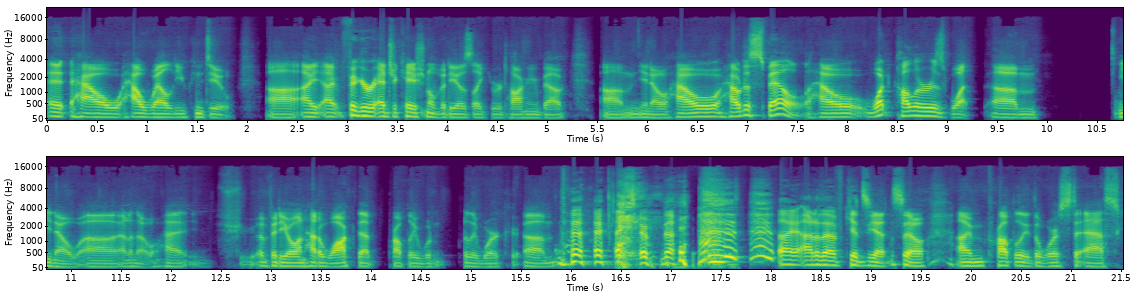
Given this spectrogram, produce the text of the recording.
at how how well you can do. Uh, I, I figure educational videos like you were talking about, um, you know, how how to spell, how what color is what, um, you know, uh, I don't know, a video on how to walk that probably wouldn't really work. Um, I, don't. I, I don't have kids yet, so I'm probably the worst to ask.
